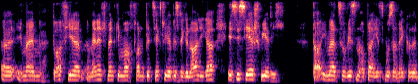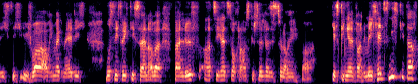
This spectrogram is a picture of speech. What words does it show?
äh, in meinem Dorf hier Management gemacht von Bezirksliga bis Regionalliga. Es ist sehr schwierig da immer zu wissen, hoppla, jetzt muss er weg oder nicht. Ich, ich, war auch immer gnädig, muss nicht richtig sein, aber bei Löw hat sich jetzt doch herausgestellt, dass es zu lange war. Es ging einfach nicht mehr. Ich hätte es nicht gedacht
